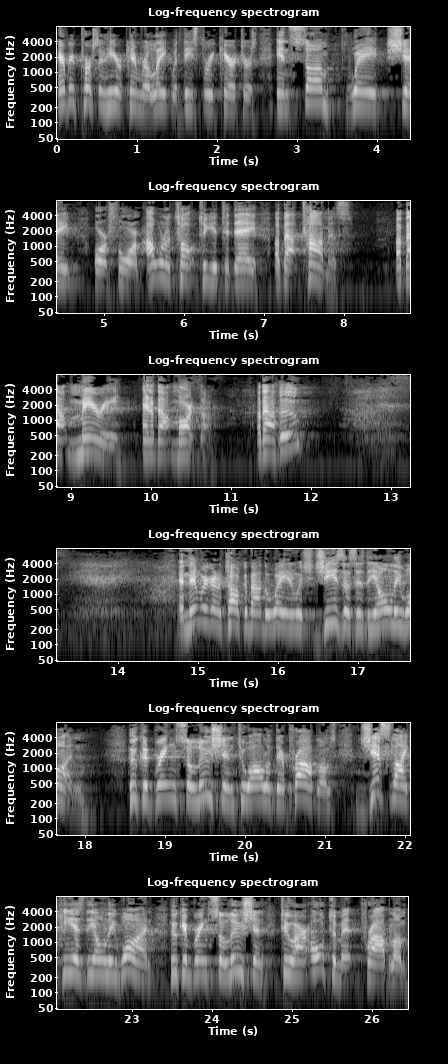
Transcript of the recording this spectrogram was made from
Every person here can relate with these three characters in some way, shape, or form. I want to talk to you today about Thomas, about Mary, and about Martha. About who? And then we're going to talk about the way in which Jesus is the only one who could bring solution to all of their problems, just like he is the only one who can bring solution to our ultimate problem,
